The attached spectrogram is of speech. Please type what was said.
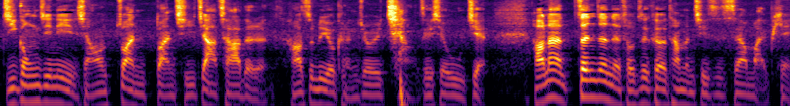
急功近利、想要赚短期价差的人，好，是不是有可能就会抢这些物件？好，那真正的投资客，他们其实是要买便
